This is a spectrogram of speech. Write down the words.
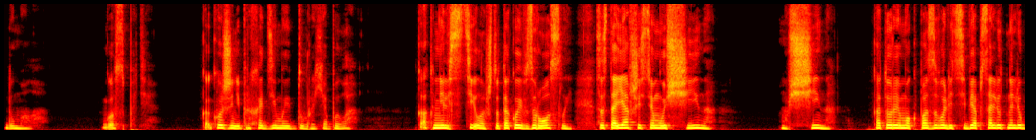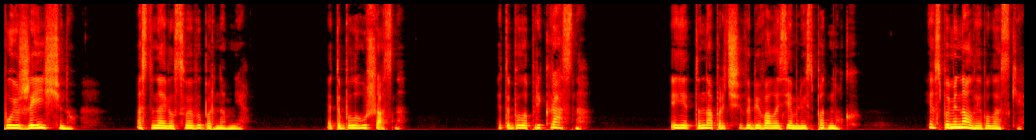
думала. Господи, какой же непроходимой дурой я была. Как мне льстило, что такой взрослый, состоявшийся мужчина, мужчина, который мог позволить себе абсолютно любую женщину, остановил свой выбор на мне. Это было ужасно. Это было прекрасно. И это напрочь выбивало землю из-под ног. Я вспоминала его ласки.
